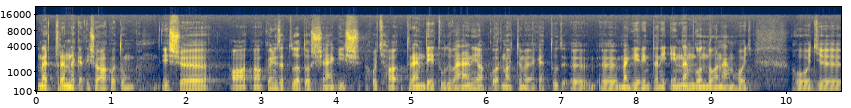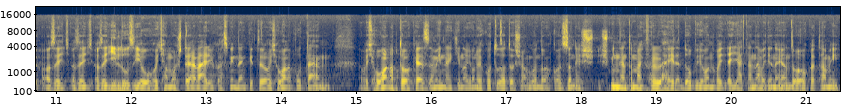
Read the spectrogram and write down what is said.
mert trendeket is alkotunk. És a, a környezettudatosság is, hogyha trendé tud válni, akkor nagy tömegeket tud ö, ö, megérinteni. Én nem gondolnám, hogy hogy az egy, az, egy, az egy illúzió, hogyha most elvárjuk azt mindenkitől, hogy holnap után, vagy holnaptól kezdve mindenki nagyon ökotudatosan gondolkozzon, és, és mindent a megfelelő helyre dobjon, vagy egyáltalán ne vegyen olyan dolgokat, ami,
